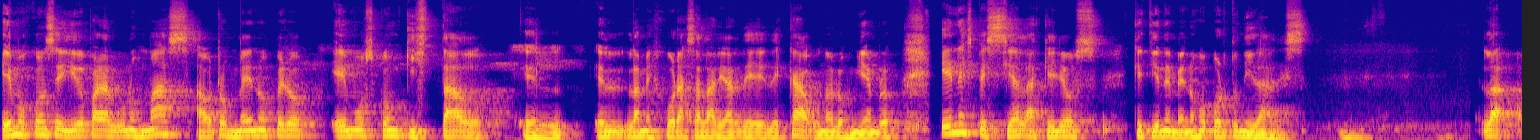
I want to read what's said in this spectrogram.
Hemos conseguido para algunos más, a otros menos, pero hemos conquistado el, la mejora salarial de, cada uno de los miembros, en especial aquellos que tienen menos oportunidades. La,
